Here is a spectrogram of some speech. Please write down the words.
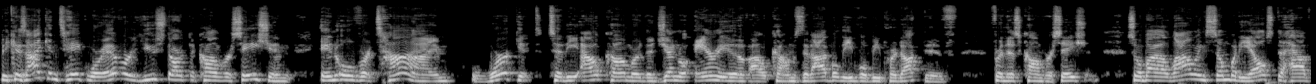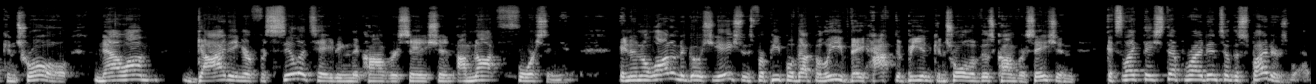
because I can take wherever you start the conversation and over time work it to the outcome or the general area of outcomes that I believe will be productive for this conversation. So by allowing somebody else to have control, now I'm guiding or facilitating the conversation. I'm not forcing it. And in a lot of negotiations for people that believe they have to be in control of this conversation, it's like they step right into the spider's web.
